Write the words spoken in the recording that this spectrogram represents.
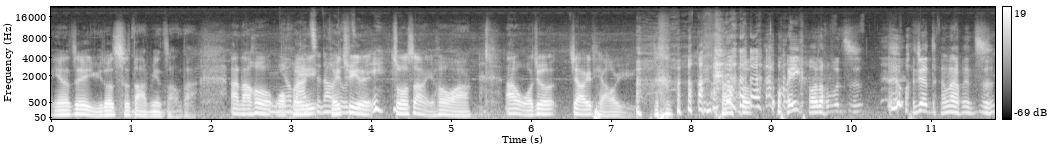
因为这些鱼都吃大便长大啊。然后我回回去桌上以后啊，啊，我就叫一条鱼，然后我一口都不吃，我就等他们吃。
